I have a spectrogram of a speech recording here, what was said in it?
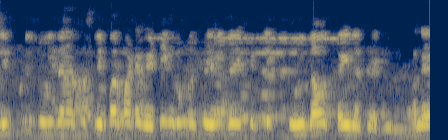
લિફ્ટની સુવિધા નથી સ્લીપર માટે વેઇટિંગ રૂમ નથી એવી જોઈએ કેટલીક સુવિધાઓ થઈ નથી હજુ. અને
